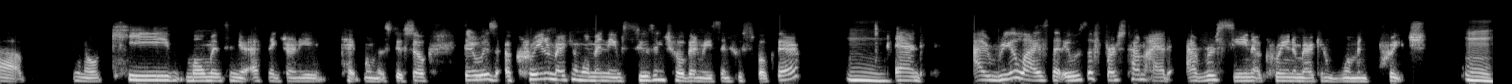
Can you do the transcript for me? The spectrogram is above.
uh, you know key moments in your ethnic journey type moments too. So there was a Korean American woman named Susan Cho Van Riesen who spoke there, mm. and I realized that it was the first time I had ever seen a Korean American woman preach. Mm,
